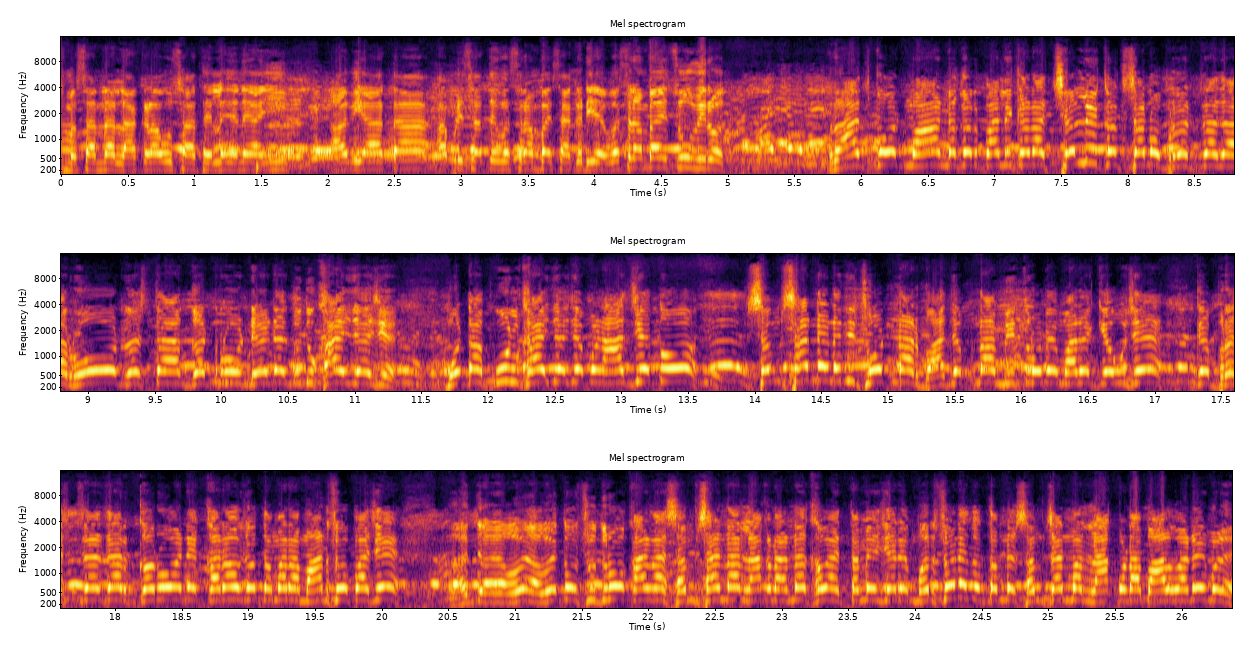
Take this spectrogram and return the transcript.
સ્મશાનના લાકડાઓ સાથે લઈને અહીં આવ્યા હતા. આપણી સાથે વસરામભાઈ સાગરિયા વસરામભાઈ, શું વિરોધ? રાજકોટ મહાનગરપાલિકાના છેલ્લી કક્ષાનો ભ્રષ્ટાચાર રોડ, રસ્તા ગટરો ડેડે બધું ખાઈ જાય છે. મોટા પુલ ખાઈ જાય છે. પણ આજે તો શમશાનને નથી છોડનાર. ભાજપના મિત્રોને મારે કેવું છે કે ભ્રષ્ટાચાર કરો અને કરાવો છો તમારા માણસો પાસે. હવે હવે તો સુધરો કારણ કે શમશાનના લાકડા ન ખવાય. તમે જ્યારે મરશો ને તો તમને શમશાનમાં લાકડા બાળવા નહીં મળે.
